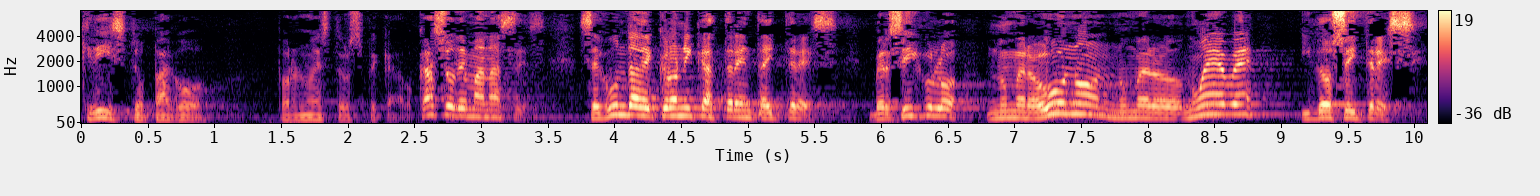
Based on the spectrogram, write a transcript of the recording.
Cristo pagó por nuestros pecados. Caso de Manasés, segunda de Crónicas 33, versículo número 1, número 9 y 12 y 13.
